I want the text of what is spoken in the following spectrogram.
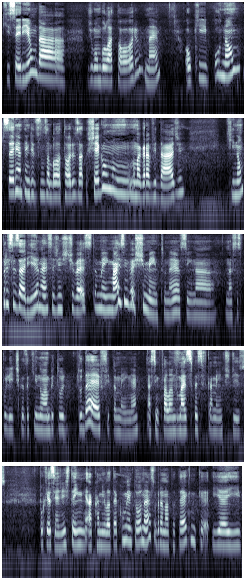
que seriam da de um ambulatório, né, ou que por não serem atendidos nos ambulatórios chegam num, numa gravidade que não precisaria, né, se a gente tivesse também mais investimento, né, assim, na, nessas políticas aqui no âmbito do DF também, né, assim, falando mais especificamente disso. Porque assim, a gente tem, a Camila até comentou, né, sobre a nota técnica, e aí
